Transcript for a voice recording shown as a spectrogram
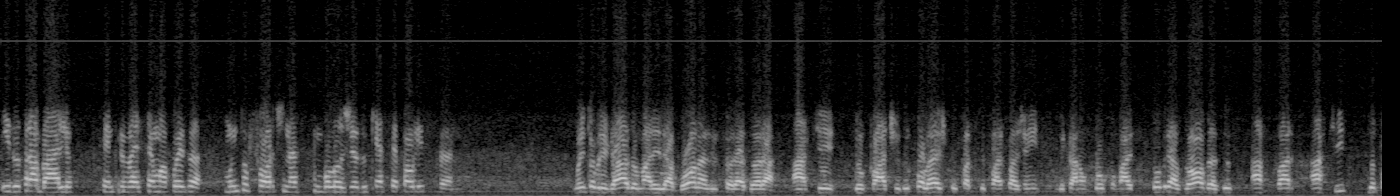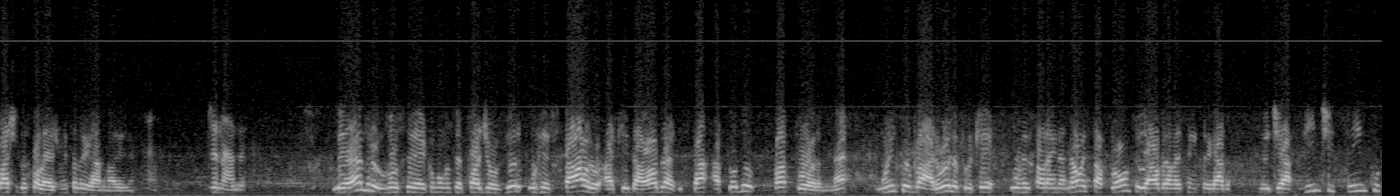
e do trabalho. Sempre vai ser uma coisa muito forte nessa simbologia do que é ser paulistano. Muito obrigado, Marília Bonas, historiadora aqui do Pátio do Colégio, por participar com a gente, explicar um pouco mais sobre as obras e as partes aqui do Pátio do Colégio. Muito obrigado, Marília. De nada. Leandro, você, como você pode ouvir, o restauro aqui da obra está a todo vapor, né? Muito barulho, porque o restauro ainda não está pronto e a obra vai ser entregada no dia 25,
